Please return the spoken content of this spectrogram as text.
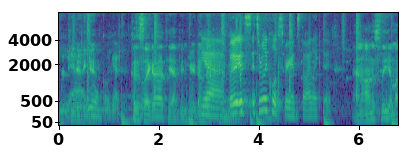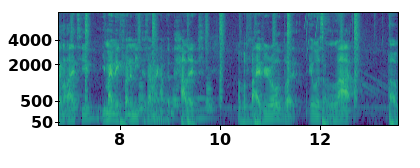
repeat yeah, it You again. won't go again. Because it's like, oh, okay, I've been here, done that. Yeah, kind of but it's it's a really cool experience though. I liked it. and honestly, I'm not gonna lie to you. You might make fun of me because I might have the palate of a five-year-old, but it was a lot of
